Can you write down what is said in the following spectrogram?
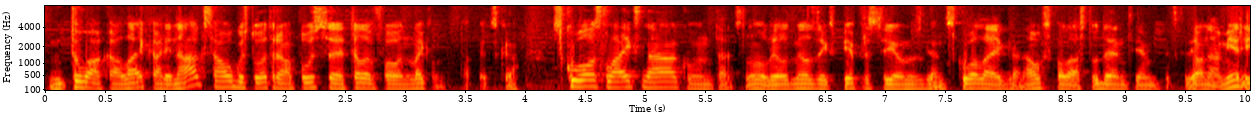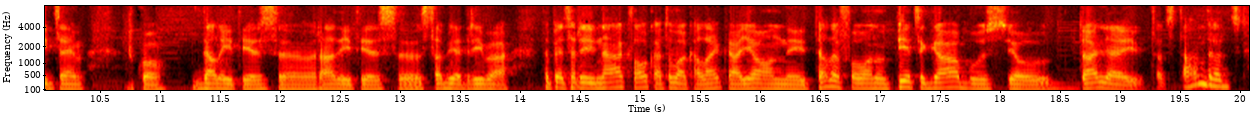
tuvākā laikā arī nāks augusta otrā pusē telefona, laikam, tāpēc, ka skolas laiks nāk un tāds nu, liels, milzīgs pieprasījums gan skolai, gan augstskolā studentiem pēc jaunām ierīcēm, ar ko dalīties, rādīties sabiedrībā. Tāpēc arī nāk laukā tuvākā laikā jauni telefoni, un 5G būs jau daļai tāds standarts.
